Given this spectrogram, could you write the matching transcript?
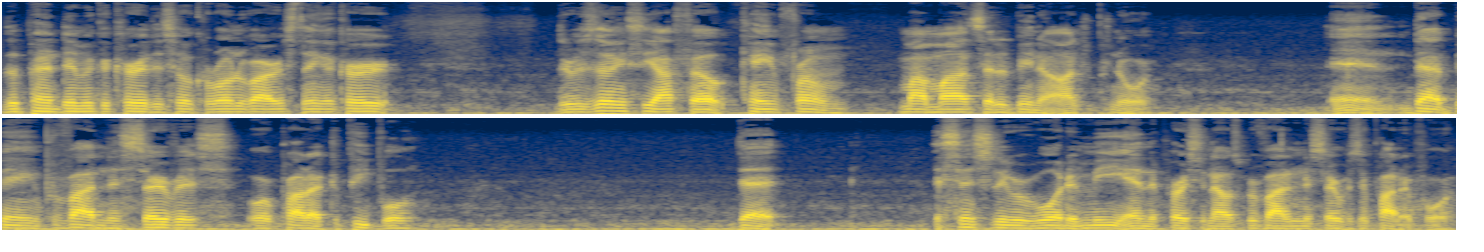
the pandemic occurred, this whole coronavirus thing occurred, the resiliency I felt came from my mindset of being an entrepreneur. And that being providing a service or product to people that essentially rewarded me and the person I was providing the service or product for.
